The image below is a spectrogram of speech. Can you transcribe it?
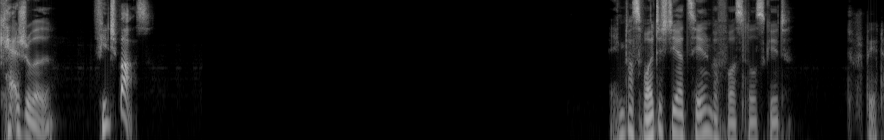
casual? Viel Spaß! Irgendwas wollte ich dir erzählen, bevor es losgeht. Zu spät.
